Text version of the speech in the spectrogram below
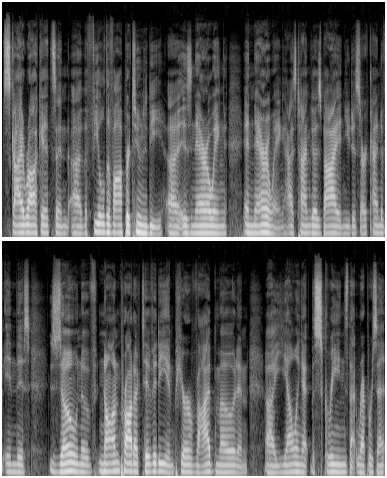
skyrockets and uh, the field of opportunity uh, is narrowing and narrowing as time goes by, and you just are kind of in this zone of non-productivity and pure vibe mode and uh, yelling at the screens that represent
